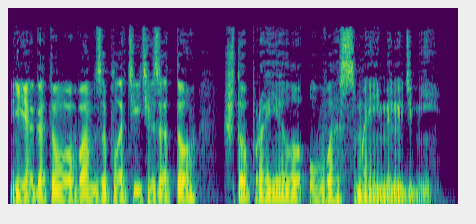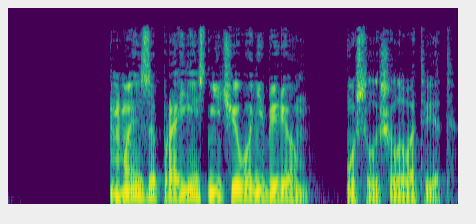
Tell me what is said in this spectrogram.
Я готова вам заплатить и за то, что проело у вас с моими людьми». «Мы за проезд ничего не берем», — услышала в ответ.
